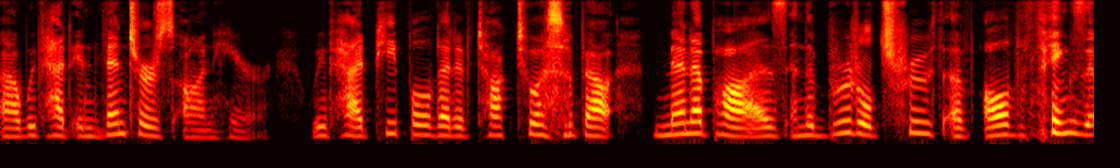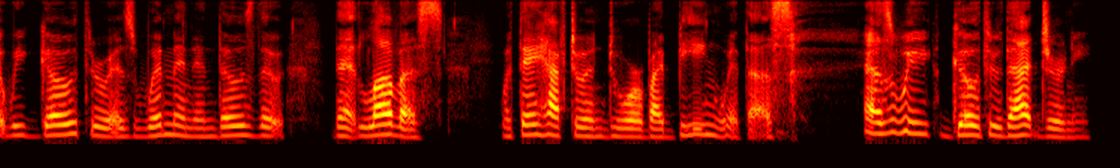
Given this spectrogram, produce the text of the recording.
Uh, we've had inventors on here. We've had people that have talked to us about menopause and the brutal truth of all the things that we go through as women and those that, that love us, what they have to endure by being with us as we go through that journey.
